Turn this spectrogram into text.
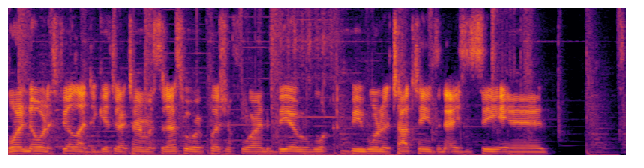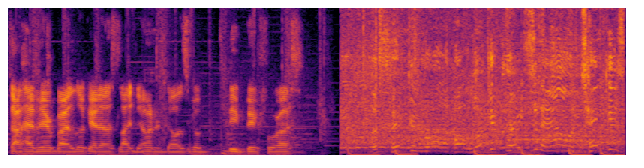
want to know what it feels like to get to that tournament. So that's what we're pushing for, and to be able to be one of the top teams in the ACC and stop having everybody look at us like the underdogs is going to be big for us. The pick and roll, but look at Grayson Allen take his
